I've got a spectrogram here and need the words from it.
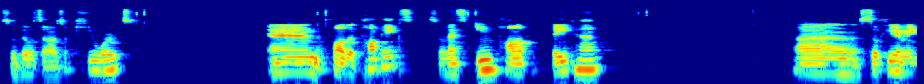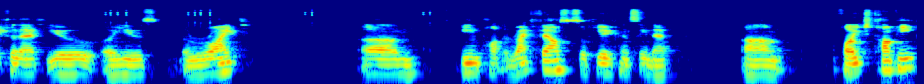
So those are the keywords. And for the topics, so let's import data. Uh, so here, make sure that you uh, use the right um, import the right files. So here you can see that um, for each topic,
